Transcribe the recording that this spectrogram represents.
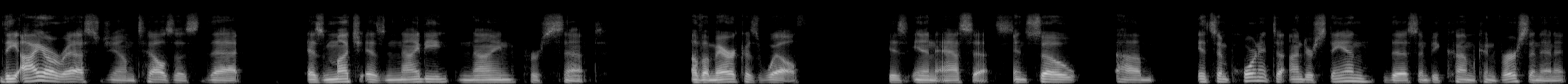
the IRS, Jim, tells us that as much as 99% of America's wealth is in assets. And so um, it's important to understand this and become conversant in it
